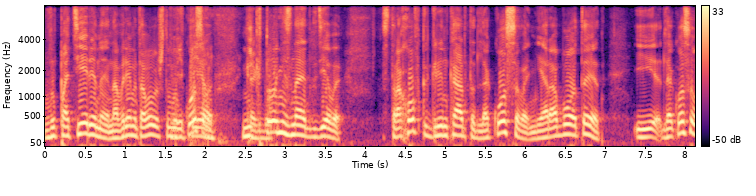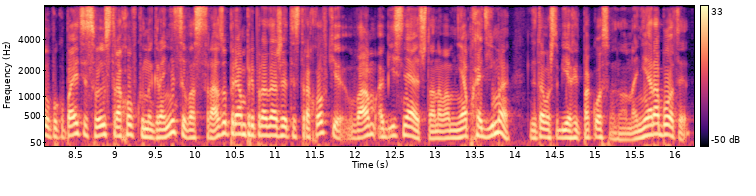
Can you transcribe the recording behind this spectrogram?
вы потерянные на время того, что вы в Косово. Никто не знает, где вы. Страховка грин-карта для Косово не работает. И для Косово покупаете свою страховку на границе, вас сразу прямо при продаже этой страховки вам объясняют, что она вам необходима для того, чтобы ехать по Косово, но она не работает.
